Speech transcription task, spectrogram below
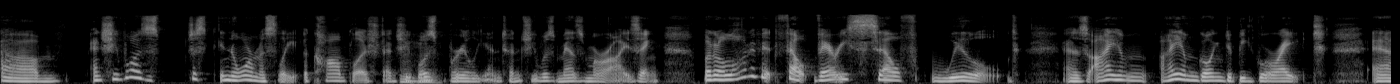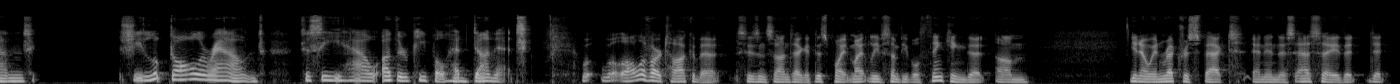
um, and she was just enormously accomplished and she was brilliant and she was mesmerizing, but a lot of it felt very self-willed as I am I am going to be great and she looked all around to see how other people had done it. Well, well, all of our talk about Susan Sontag at this point might leave some people thinking that, um, you know, in retrospect and in this essay, that that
